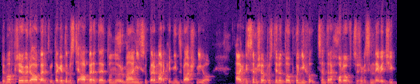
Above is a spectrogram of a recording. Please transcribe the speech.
doma v Přerově do Albertu, tak je to prostě Alberta, je to normální supermarket, nic zvláštního. Ale když jsem šel prostě do toho obchodního centra Chodov, což je myslím největší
